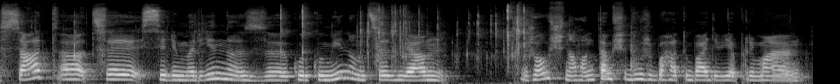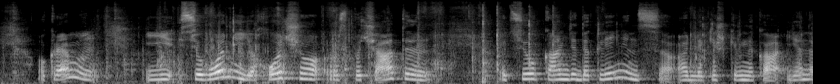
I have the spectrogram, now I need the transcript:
Сад це селімарін з куркуміном, це для жовчного. Ну, там ще дуже багато бадів я приймаю окремо. І сьогодні я хочу розпочати оцю Candida Cleanings для кишківника. Я не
